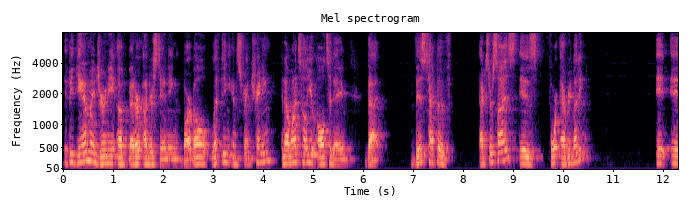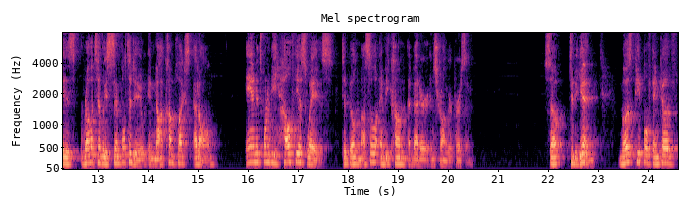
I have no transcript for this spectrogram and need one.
it began my journey of better understanding barbell lifting and strength training. And I want to tell you all today that this type of exercise is for everybody. It is relatively simple to do and not complex at all. And it's one of the healthiest ways to build muscle and become a better and stronger person. So, to begin, most people think of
